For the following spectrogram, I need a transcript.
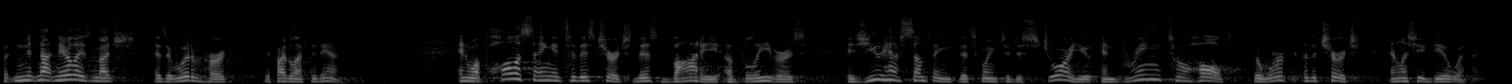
but n- not nearly as much as it would have hurt if I'd left it in. And what Paul is saying to this church, this body of believers, is you have something that's going to destroy you and bring to a halt the work of the church unless you deal with it.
